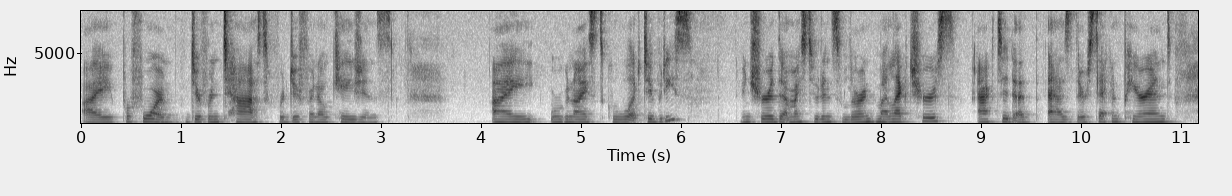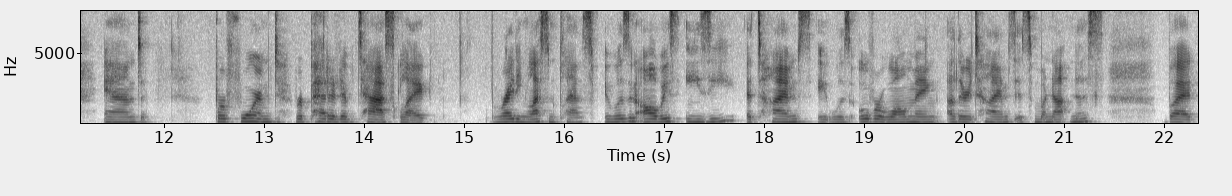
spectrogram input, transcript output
I performed different tasks for different occasions. I organized school activities, ensured that my students learned my lectures, acted as their second parent, and performed repetitive tasks like writing lesson plans. It wasn't always easy. At times it was overwhelming, other times it's monotonous, but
